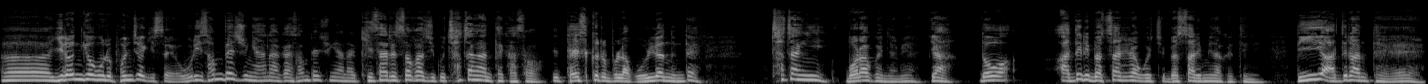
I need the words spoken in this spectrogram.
어, 이런 경우를 본 적이 있어요. 우리 선배 중에 하나가 선배 중에 하나 기사를 써가지고 차장한테 가서 이 데스크를 보려고 올렸는데 차장이 뭐라고 했냐면 야 너 아들이 몇 살이라고 했지 몇 살입니다 그랬더니 네 아들한테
